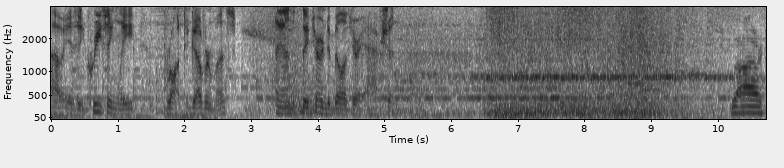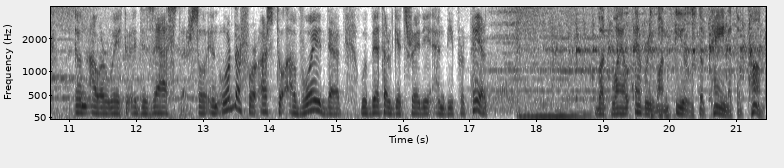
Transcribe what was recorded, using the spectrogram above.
uh, is increasingly brought to governments, and they turn to military action. We are on our way to a disaster. So, in order for us to avoid that, we better get ready and be prepared. But while everyone feels the pain at the pump,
